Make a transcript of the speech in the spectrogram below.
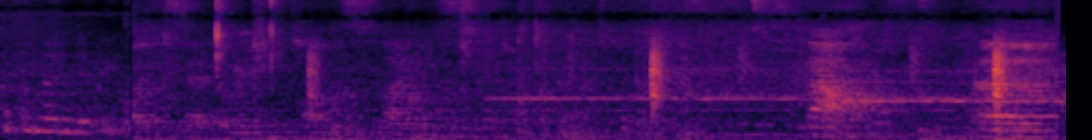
Kapının önünde bir.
